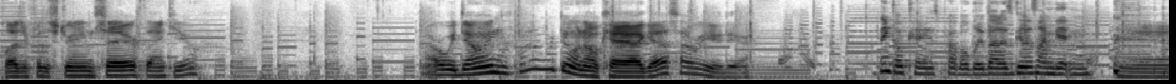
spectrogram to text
Pleasure for the stream share. Thank you. How are we doing? Well, we're doing okay, I guess. How are you, dear? I think okay is probably about as good as I'm getting. Yeah.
